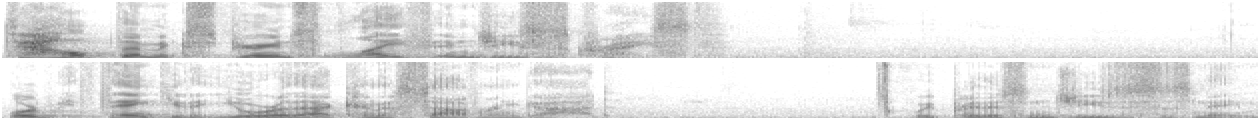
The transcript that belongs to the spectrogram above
to help them experience life in Jesus Christ. Lord, we thank you that you are that kind of sovereign God. We pray this in Jesus' name.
